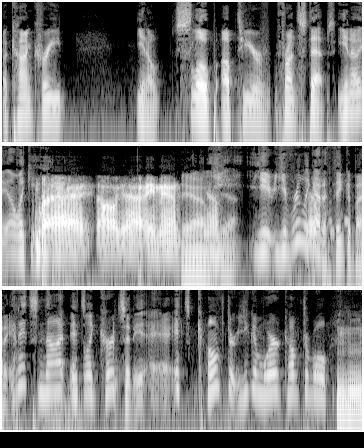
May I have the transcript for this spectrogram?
a concrete you know slope up to your front steps? You know, like Right. Oh yeah. Amen. Yeah. y- You, you really Yeah. got to think about it, and it's not. It's like Curt said. It, it's comfortable. You can wear comfortable hmm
